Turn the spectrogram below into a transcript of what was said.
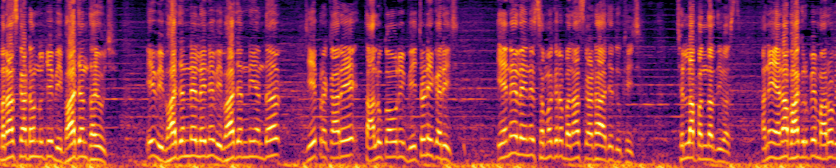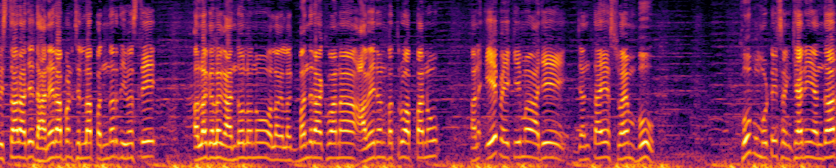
બનાસકાંઠાનું જે વિભાજન થયું છે એ વિભાજનને લઈને વિભાજનની અંદર જે પ્રકારે તાલુકાઓની વેચણી કરી છે, એને લઈને સમગ્ર બનાસકાંઠા આજે દુઃખી છે. છેલ્લા પંદર દિવસ. અને એના ભાગરૂપે મારો વિસ્તાર આજે ધાનેરા પણ છેલ્લા પંદર દિવસથી અલગ અલગ આંદોલનો, અલગ અલગ બંધ રાખવાના આવેદનપત્રો આપવાનું અને એ પૈકીમાં આજે જનતાએ સ્વયંભૂ ખૂબ મોટી સંખ્યાની અંદર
